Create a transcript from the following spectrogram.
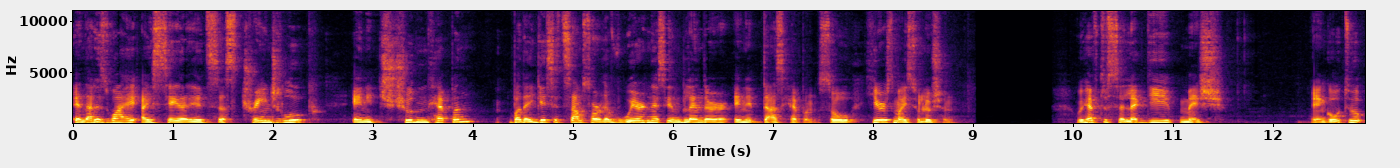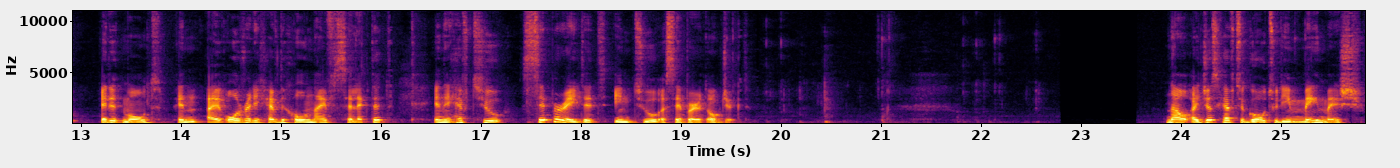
and that is why I say that it's a strange loop and it shouldn't happen, but I guess it's some sort of weirdness in Blender and it does happen. So here's my solution. We have to select the mesh and go to edit mode and I already have the whole knife selected and I have to separate it into a separate object. Now I just have to go to the main mesh,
